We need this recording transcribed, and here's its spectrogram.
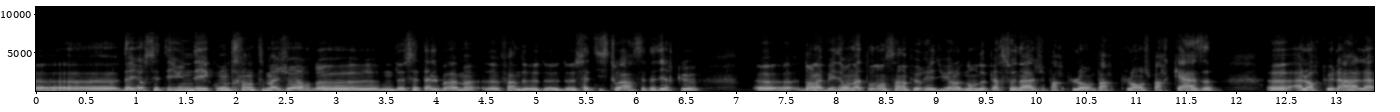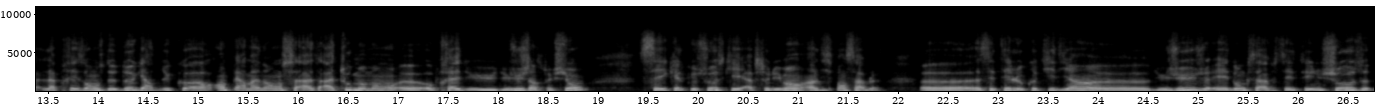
D'ailleurs, c'était une des contraintes majeures de, cet album, enfin de, cette histoire, c'est-à-dire que euh, dans la BD, on a tendance à un peu réduire le nombre de personnages par, plan, par planche, par case, euh, alors que là, la, présence de deux gardes du corps en permanence, à, tout moment euh, auprès du, du juge d'instruction, c'est quelque chose qui est absolument indispensable. c'était le quotidien du juge, et donc ça, c'était une chose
